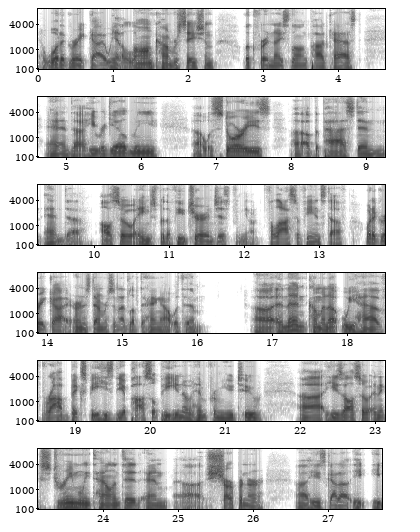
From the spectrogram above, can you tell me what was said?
And what a great guy. We had a long conversation. Look for a nice long podcast. And uh, he regaled me uh, with stories uh, of the past and and uh, also aims for the future and just you know philosophy and stuff. What a great guy, Ernest Emerson. I'd love to hang out with him. Uh, and then coming up, we have Rob Bixby. He's the Apostle Pete. You know him from YouTube. Uh, he's also an extremely talented and sharpener. Uh, he's got a he, he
